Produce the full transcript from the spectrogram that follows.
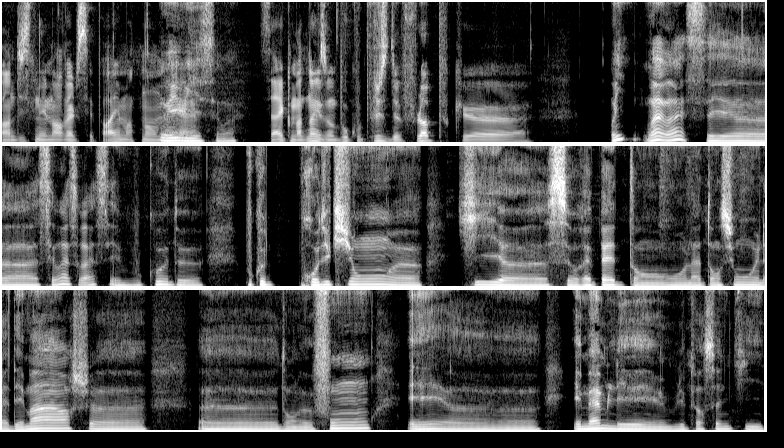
Enfin, Disney et Marvel, c'est pareil maintenant. Oui, mais, euh, oui, c'est vrai. c'est vrai que maintenant, ils ont beaucoup plus de flops que. Oui, ouais, ouais, c'est euh, c'est vrai, c'est vrai. C'est beaucoup de, beaucoup de productions euh, qui euh, se répètent dans l'intention et la démarche. euh, dans le fond et, et même les, les, personnes qui,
